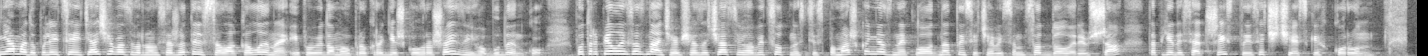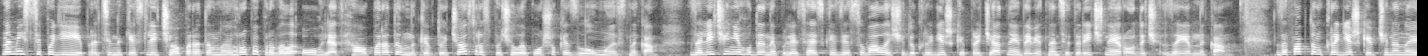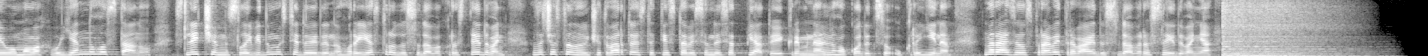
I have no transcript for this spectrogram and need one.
Днями до поліції Тячева звернувся житель села Калини і повідомив про крадіжку грошей з його будинку. Потерпілий зазначив, що за час його відсутності з помешкання зникло 1800 доларів США та 56 тисяч чеських корун. На місці події працівники слідчо-оперативної групи провели огляд, а оперативники в той час розпочали пошуки зловмисника. За лічені години поліцейські з'ясували, що до крадіжки причетний 19-річний родич заявника. За фактом крадіжки, вчиненої в умовах воєнного стану, слідчі внесли відомості до єдиного реєстру досудових розслідувань за частиною 4 статті 185 Кримінального кодексу України. Наразі у справі триває досудове розслідування.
